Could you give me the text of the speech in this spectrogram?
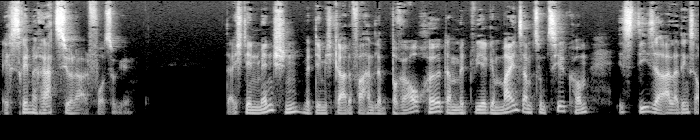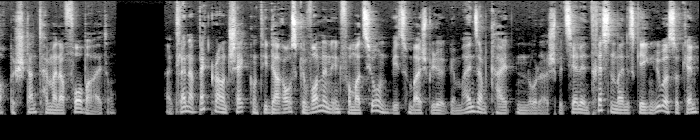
extrem rational vorzugehen. Da ich den Menschen, mit dem ich gerade verhandle, brauche, damit wir gemeinsam zum Ziel kommen, ist dieser allerdings auch Bestandteil meiner Vorbereitung. Ein kleiner Background-Check und die daraus gewonnenen Informationen, wie zum Beispiel Gemeinsamkeiten oder spezielle Interessen meines Gegenübers zu kennen,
